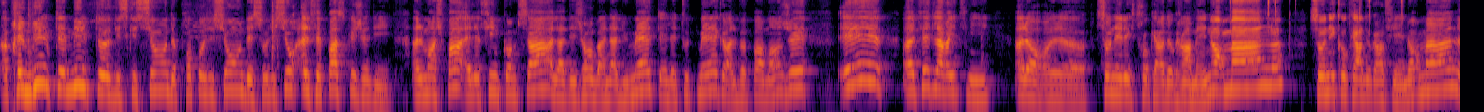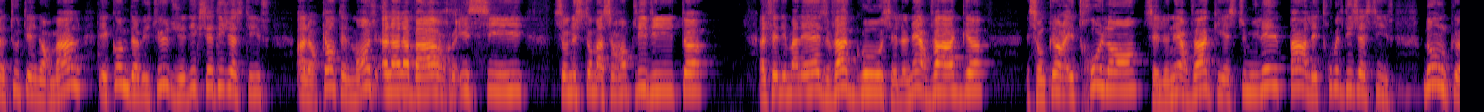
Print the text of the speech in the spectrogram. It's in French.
après mille et mille discussions, de propositions, des solutions, elle fait pas ce que je dis. Elle mange pas, elle est fine comme ça, elle a des jambes en allumette, elle est toute maigre, elle veut pas manger, et elle fait de l'arythmie. Alors, son électrocardiogramme est normal, son échocardiographie est normale, tout est normal, et comme d'habitude, j'ai dit que c'est digestif. Alors, quand elle mange, elle a la barre ici, son estomac se remplit vite, elle fait des malaises vagos, c'est le nerf vague, et son cœur est trop lent, c'est le nerf vague qui est stimulé par les troubles digestifs. Donc,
